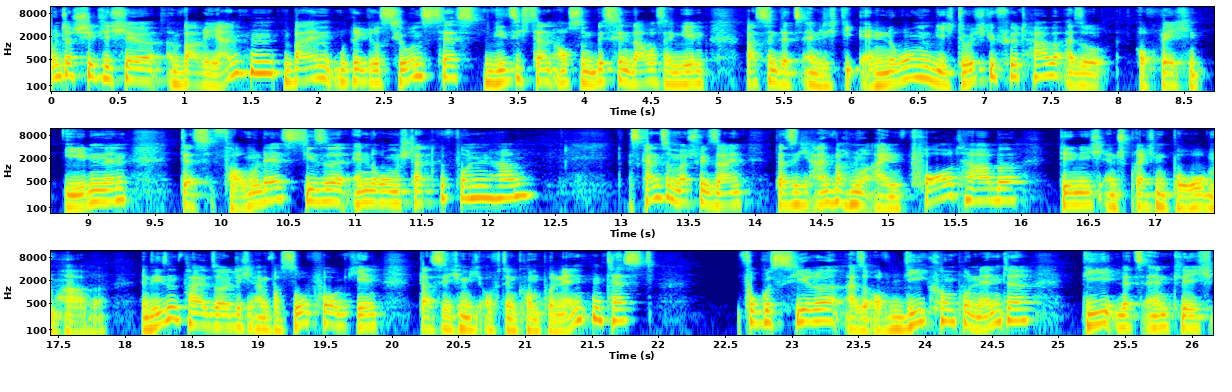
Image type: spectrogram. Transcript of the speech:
unterschiedliche Varianten beim Regressionstest, die sich dann auch so ein bisschen daraus ergeben, was sind letztendlich die Änderungen, die ich durchgeführt habe, also auf welchen Ebenen des V-Modells diese Änderungen stattgefunden haben. Es kann zum Beispiel sein, dass ich einfach nur einen Fault habe, den ich entsprechend behoben habe. In diesem Fall sollte ich einfach so vorgehen, dass ich mich auf den Komponententest fokussiere, also auf die Komponente, die letztendlich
